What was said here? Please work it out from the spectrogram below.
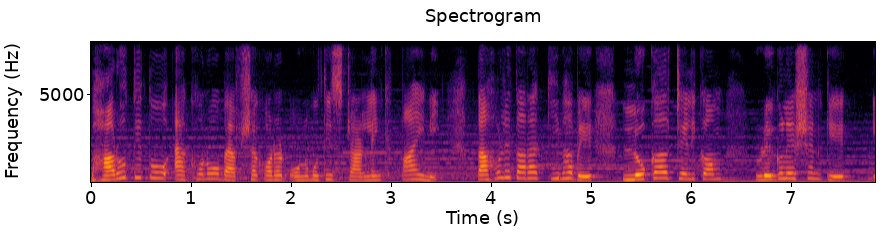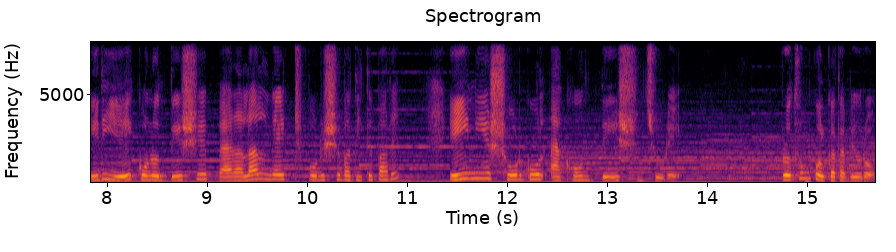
ভারতে তো এখনও ব্যবসা করার অনুমতি স্টারলিংক পায়নি, তাহলে তারা কীভাবে লোকাল টেলিকম রেগুলেশনকে এড়িয়ে কোনো দেশে প্যারালাল নেট পরিষেবা দিতে পারে? এই নিয়ে শোরগোল এখন দেশ জুড়ে। প্রথম কলকাতা ব্যুরো।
